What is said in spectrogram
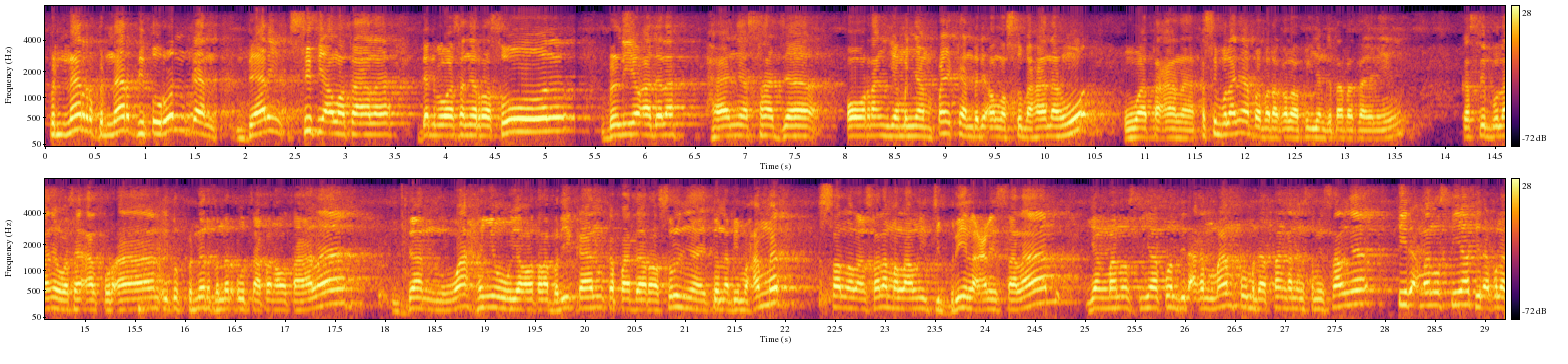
benar-benar diturunkan dari sisi Allah taala dan bahwasanya Rasul beliau adalah hanya saja orang yang menyampaikan dari Allah Subhanahu wa taala. Kesimpulannya apa barakallahu yang kita baca ini? Kesimpulannya bahwasanya Al-Qur'an itu benar-benar ucapan Allah taala dan wahyu yang Allah taala berikan kepada rasulnya itu Nabi Muhammad sallallahu alaihi wasallam melalui Jibril alaihissalam yang manusia pun tidak akan mampu mendatangkan yang semisalnya, tidak manusia, tidak pula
